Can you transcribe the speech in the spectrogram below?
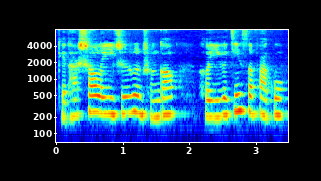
给他烧了一支润唇膏和一个金色发箍。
